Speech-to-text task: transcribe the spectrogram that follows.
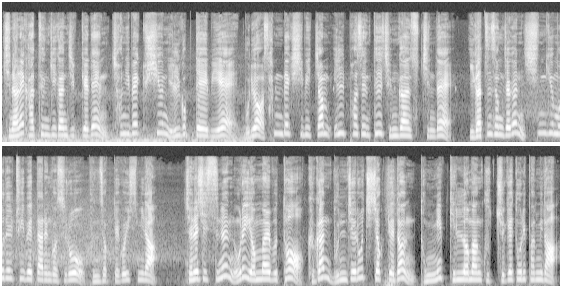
지난해 같은 기간 집계된 1,257대에 비해 무려 312.1% 증가한 수치인데 이 같은 성장은 신규 모델 투입에 따른 것으로 분석되고 있습니다. 제네시스는 올해 연말부터 그간 문제로 지적되던 독립 딜러망 구축에 돌입합니다.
